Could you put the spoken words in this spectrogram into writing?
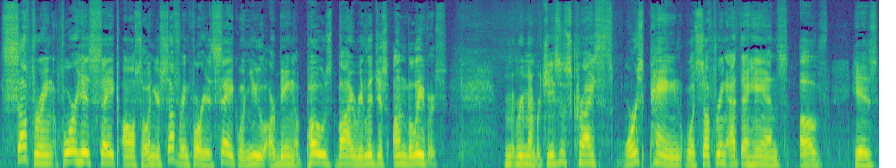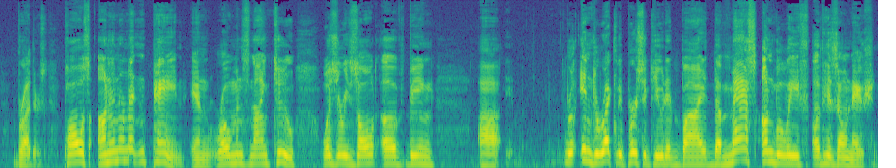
suffering for His sake also. And you're suffering for His sake when you are being opposed by religious unbelievers. Remember, Jesus Christ's worst pain was suffering at the hands of His brothers. Paul's unintermittent pain in Romans 9 2 was a result of being uh, indirectly persecuted by the mass unbelief of his own nation.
